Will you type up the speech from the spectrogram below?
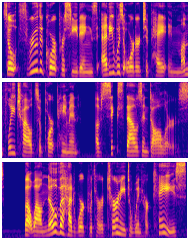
So, through the court proceedings, Eddie was ordered to pay a monthly child support payment of $6,000. But while Nova had worked with her attorney to win her case,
